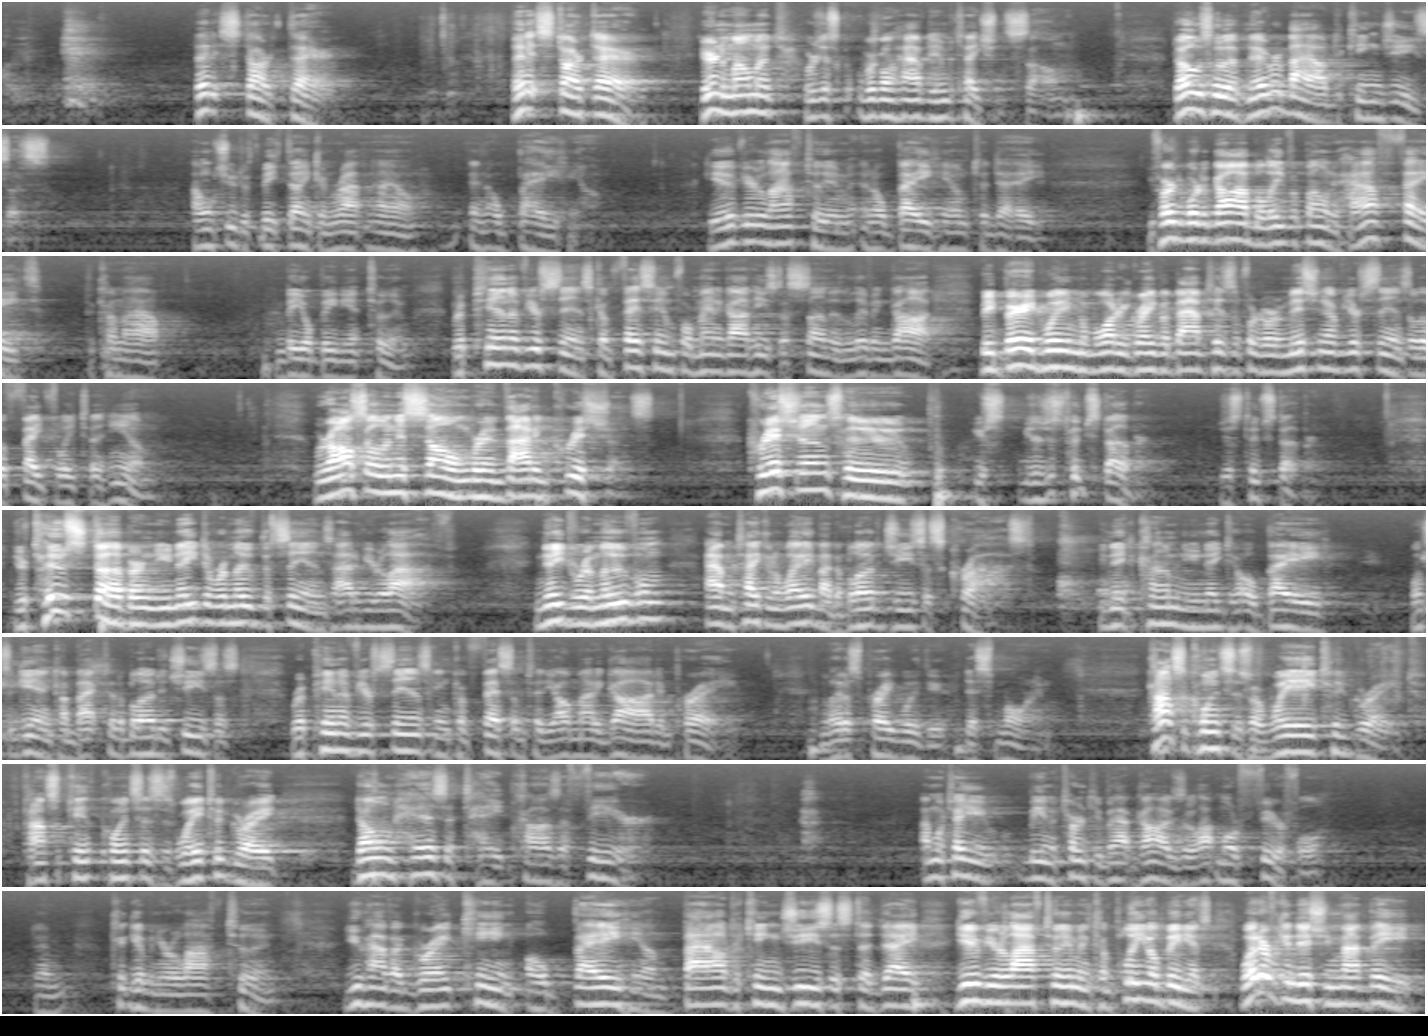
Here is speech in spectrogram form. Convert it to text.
Let it start there. Let it start there. Here in a moment, we're just we're going to have the invitation song. Those who have never bowed to King Jesus, I want you to be thinking right now and obey him. Give your life to him and obey him today. You've heard the word of God, believe upon it. Have faith to come out and be obedient to him. Repent of your sins. Confess him for man of God. He's the Son of the living God. Be buried with him in the watery grave of baptism for the remission of your sins and live faithfully to him. We're also in this song, we're inviting Christians. Christians who, you're, you're just too stubborn. Just too stubborn. You're too stubborn. You need to remove the sins out of your life. You need to remove them, have them taken away by the blood of Jesus Christ. You need to come and you need to obey. Once again, come back to the blood of Jesus. Repent of your sins and confess them to the Almighty God and pray. Let us pray with you this morning. Consequences are way too great. Consequences is way too great. Don't hesitate because of fear. I'm going to tell you, being eternity about God is a lot more fearful than giving your life to Him. You have a great king. Obey him. Bow to King Jesus today. Give your life to him in complete obedience. Whatever condition you might be,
